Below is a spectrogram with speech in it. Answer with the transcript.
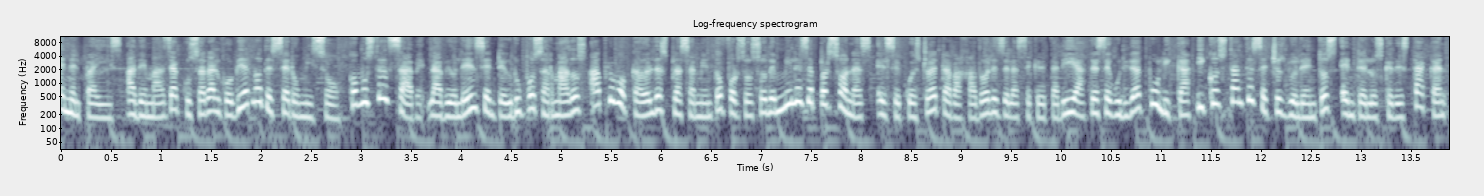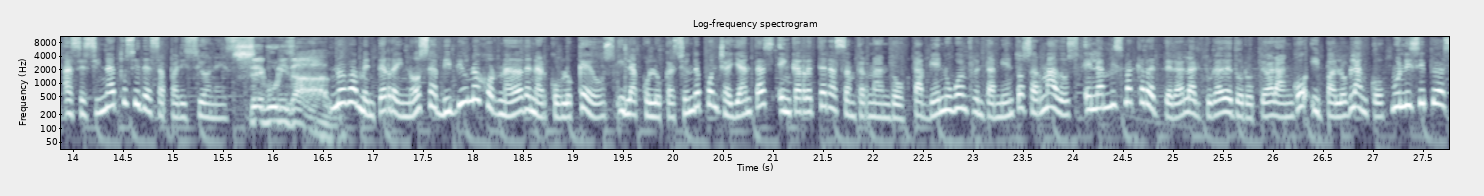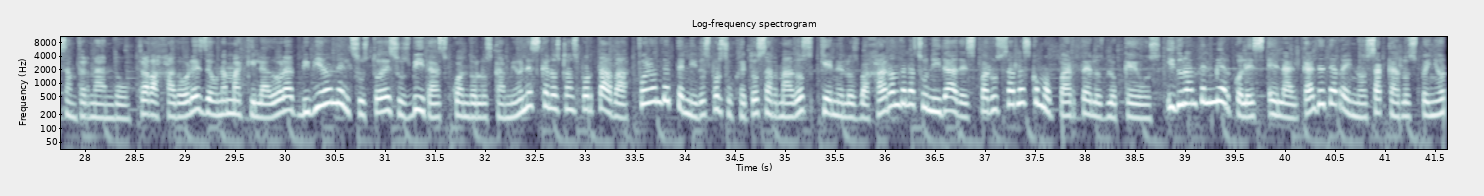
en el país, además de acusar al gobierno de ser omiso. Como usted sabe, la violencia entre grupos armados ha provocado el desplazamiento forzoso de miles de personas, el secuestro de trabajadores de la Secretaría de Seguridad Pública y constantes hechos violentos entre los que destacan asesinatos y desapariciones. Seguridad. Nuevamente Reynosa vivió una jornada de narcobloqueos y la colocación de ponchallantas en carretera San Fernando. También hubo enfrentamientos armados en la misma carretera a la altura de Doroteo Arango y Palo Blanco, municipio de San Fernando. Trabajadores de una maquiladora vivieron el susto de sus vidas cuando los camiones que los transportaba fueron detenidos por sujetos armados quienes los bajaron de las unidades para usarlas como parte de los bloqueos. Y durante el miércoles, el alcalde de Reynosa, Carlos Peña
